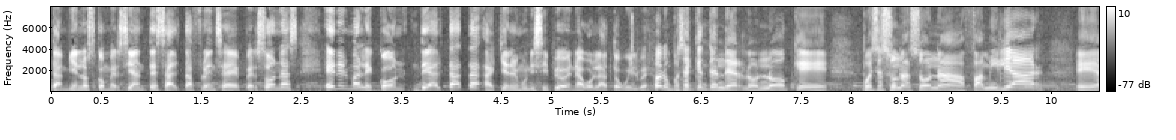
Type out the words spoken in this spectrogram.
también los comerciantes, alta afluencia de personas en el malecón de Altata, aquí en el municipio de Nabolato, Wilber. Bueno, pues hay que entenderlo, ¿no? Que pues es una zona familiar, eh,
